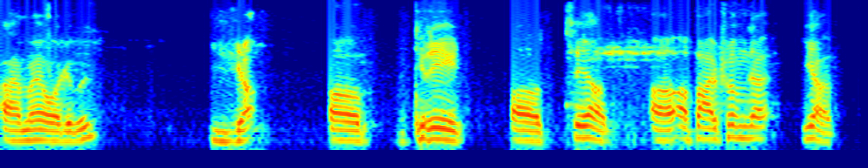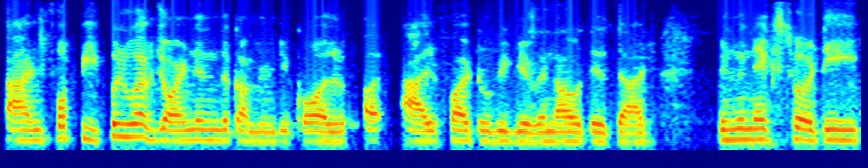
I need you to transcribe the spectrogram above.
am I audible? Yeah. Uh, great. Uh, so yeah, uh, apart from that, yeah, and for people who have joined in the community call, uh, alpha to be given out is that in the next 30,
